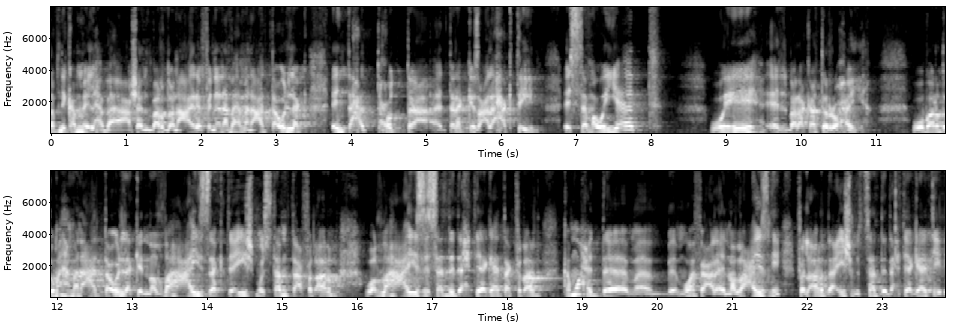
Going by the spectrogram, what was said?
طب نكملها بقى عشان برضه أنا عارف إن أنا مهما قعدت أقول لك أنت هتحط تركز على حاجتين السماويات وإيه البركات الروحية. وبرضه مهما قعدت أقول لك إن الله عايزك تعيش مستمتع في الأرض والله عايز يسدد احتياجاتك في الأرض. كم واحد موافق على إن الله عايزني في الأرض أعيش متسدد احتياجاتي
